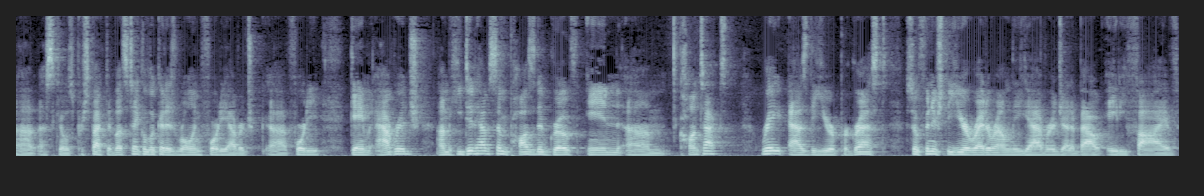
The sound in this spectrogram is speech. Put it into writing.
uh, a skills perspective. Let's take a look at his rolling 40 average, uh, 40 game average. Um, he did have some positive growth in um, contact rate as the year progressed. So finished the year right around league average at about 85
